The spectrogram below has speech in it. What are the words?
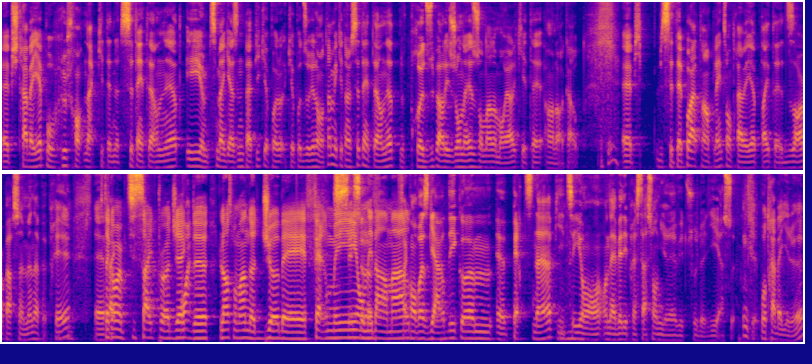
Euh, puis je travaillais pour Rue Frontenac, qui était notre site Internet et un petit magazine papier qui n'a pas, pas, duré longtemps, mais qui est un site Internet produit par les journalistes du Journal de Montréal qui était en lockout. Euh, puis c'était pas à temps plein, on travaillait peut-être 10 heures par semaine à peu près. c'était comme un petit side project de là en ce moment notre job est fermé, on est dans le mal. Fait qu'on va se garder comme pertinent, puis tu sais, on, on, avait des prestations de grève et tout ça liées à ça pour travailler là.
